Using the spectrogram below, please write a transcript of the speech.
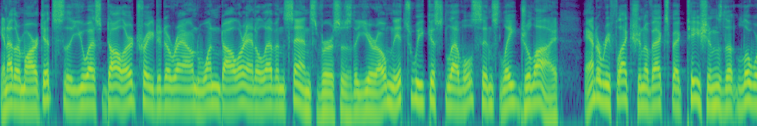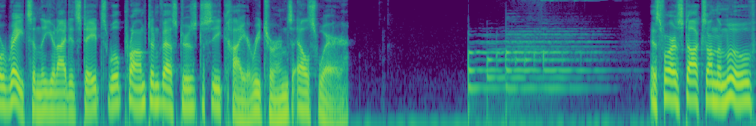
In other markets, the US dollar traded around $1.11 versus the euro, its weakest level since late July, and a reflection of expectations that lower rates in the United States will prompt investors to seek higher returns elsewhere. As far as stocks on the move,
